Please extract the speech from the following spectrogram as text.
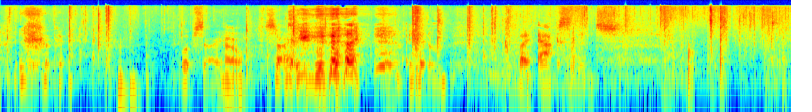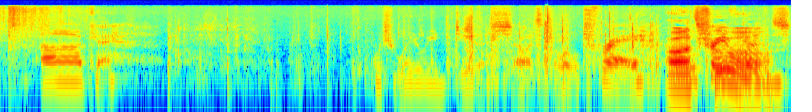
okay. Whoops, sorry. Oh. Sorry. I hit him by accident. Okay. Which way do we do this? Oh, it's like a little tray. Oh, a little that's tray cool. Of goods.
